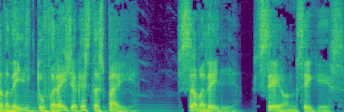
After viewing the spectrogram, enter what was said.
Sabadell t'ofereix aquest espai. Sabadell, sé on siguis.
